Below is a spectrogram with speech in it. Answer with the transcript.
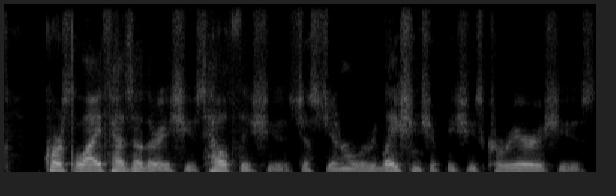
Of course, life has other issues, health issues, just general relationship issues, career issues,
